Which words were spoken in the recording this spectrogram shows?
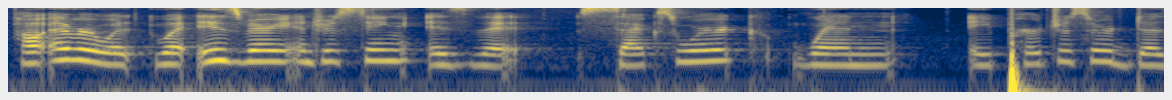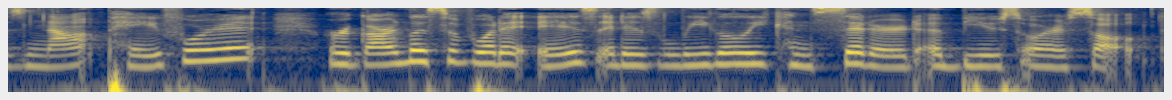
However, what, what is very interesting is that sex work, when a purchaser does not pay for it, regardless of what it is, it is legally considered abuse or assault.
